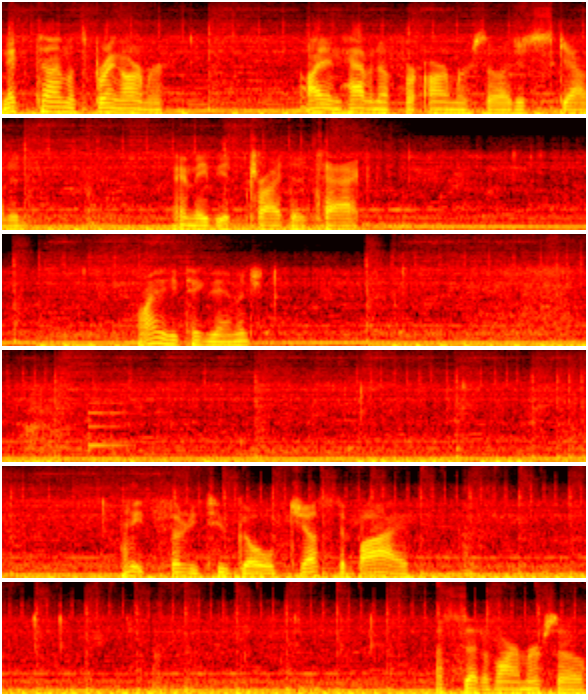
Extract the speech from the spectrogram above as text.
Next time, let's bring armor. I didn't have enough for armor, so I just scouted. And maybe tried to attack. Why did he take damage? I need 32 gold just to buy a set of armor, so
